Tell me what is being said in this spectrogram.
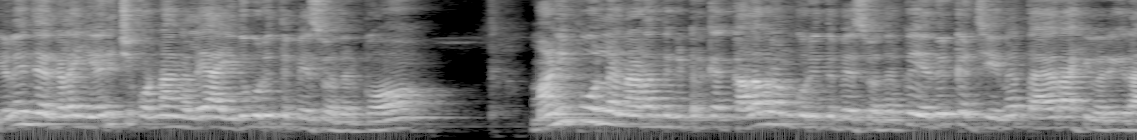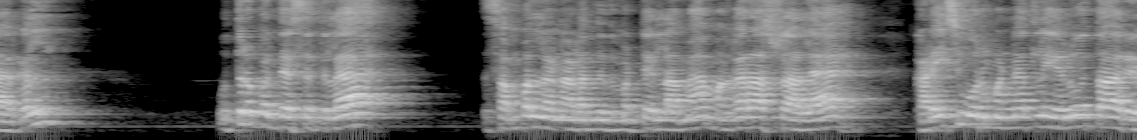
இளைஞர்களை எரிச்சு கொண்டாங்க இல்லையா இது குறித்து பேசுவதற்கும் மணிப்பூர்ல நடந்துகிட்டு இருக்க கலவரம் குறித்து பேசுவதற்கும் எதிர்க்கட்சியினர் தயாராகி வருகிறார்கள். உத்தரப்பிரதேசத்துல சம்பல்ல நடந்தது மட்டும் இல்லாம மகாராஷ்டிரால கடைசி ஒரு மணி நேரத்தில் எழுபத்தாறு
